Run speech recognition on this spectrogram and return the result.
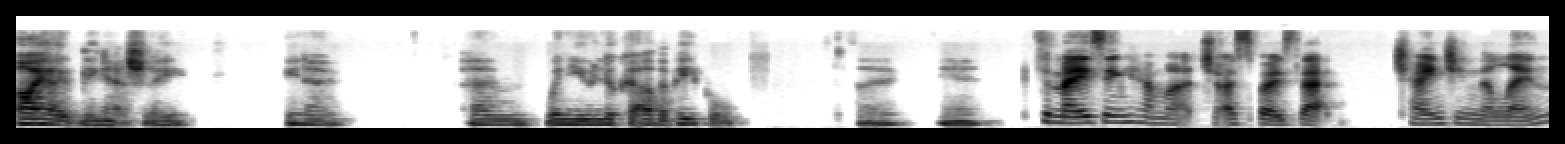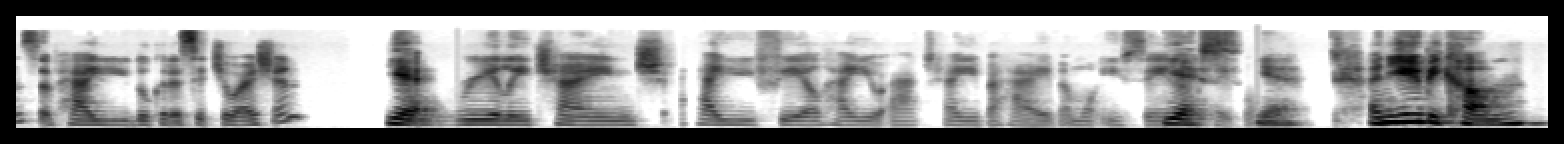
eye-opening actually you know um, when you look at other people. So yeah, it's amazing how much I suppose that changing the lens of how you look at a situation yeah. really change how you feel how you act how you behave and what you see yes yeah. And you become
